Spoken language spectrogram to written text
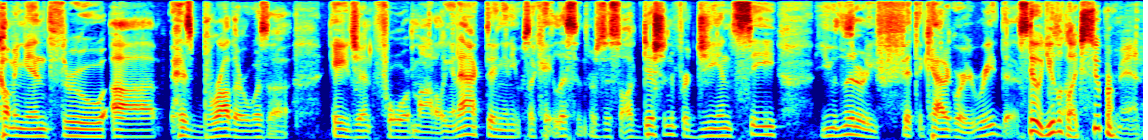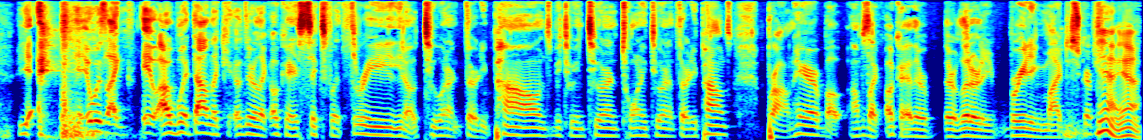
coming in through uh, his brother was a agent for modeling and acting and he was like hey listen there's this audition for gnc you literally fit the category. Read this. Dude you look like superman. Yeah. It was like it, i went down the they're like okay six foot three you know 230 pounds between 220 230 pounds brown hair. But i was like okay they're they're literally reading my description. Yeah yeah.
